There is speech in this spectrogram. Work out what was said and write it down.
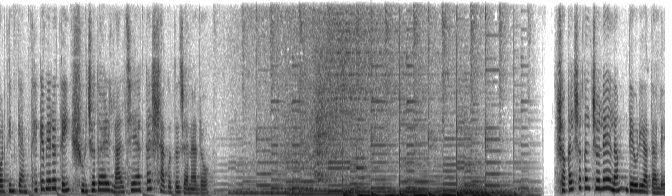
পরদিন ক্যাম্প থেকে বেরোতেই সূর্যোদয়ের লালচে আকাশ স্বাগত জানালো। সকাল সকাল চলে এলাম দেউরিয়া তালে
